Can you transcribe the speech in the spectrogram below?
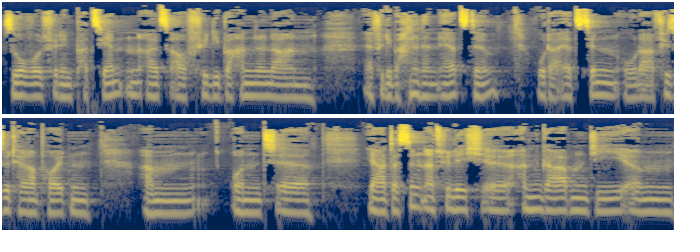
sowohl für den Patienten als auch für die behandelnden für die behandelnden Ärzte oder Ärztinnen oder Physiotherapeuten. Ähm, und äh, ja, das sind natürlich äh, Angaben, die ähm,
